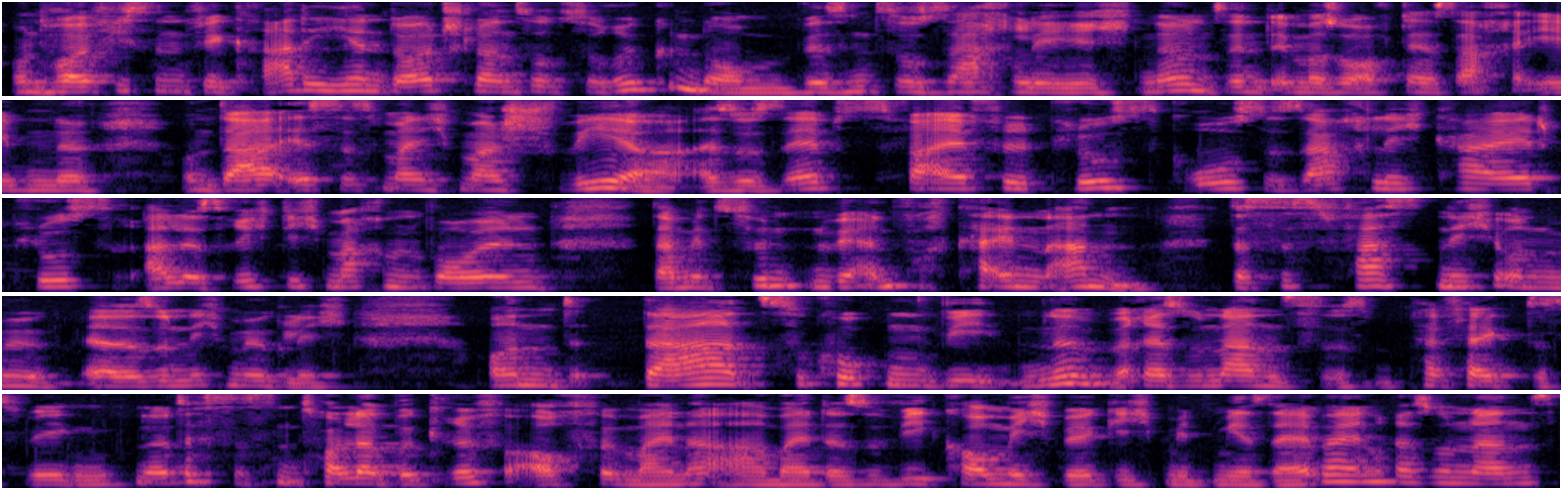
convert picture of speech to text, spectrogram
Und häufig sind wir gerade hier in Deutschland so zurückgenommen. Wir sind so sachlich ne, und sind immer so auf der Sachebene. Und da ist es manchmal schwer. Also Selbstzweifel plus große Sachlichkeit plus alles richtig machen wollen, damit zünden wir einfach keinen an. Das ist fast nicht unmöglich, also nicht möglich. Und da zu gucken, wie ne, Resonanz ist perfekt, deswegen, ne, das ist ein toller Begriff auch für meine Arbeit. Also wie komme ich wirklich mit mir selber in Resonanz?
